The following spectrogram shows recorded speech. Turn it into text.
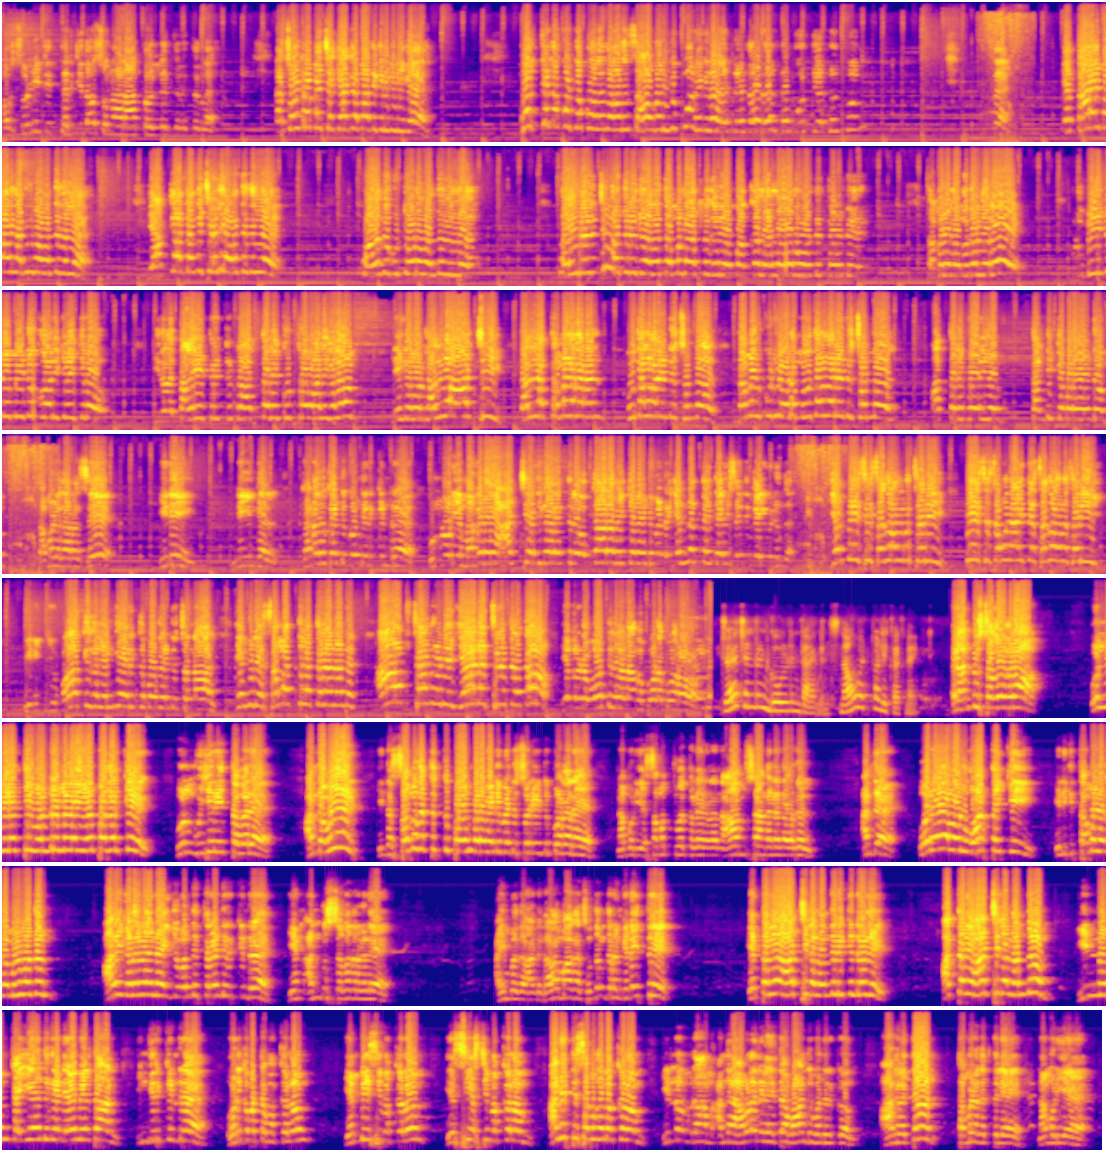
அவர் சொல்லிட்டு தெரிஞ்சுதான் சொன்னாரா? தொழில் தெரியல நான் சொல்ற பேச்ச கேட்க மாட்டேங்கிறீங்க நீங்க. ஒருத்தனை கொண்ட போல நானும் சாவடிக்க போறீங்களா? என்ன மூர்த்தி என்ன என் தாய்மாருக்கு அதிகமா வந்ததில்ல. என் அக்கா தங்கச்சி வெளியே வந்ததில்ல. குழந்தை குட்டோட வந்ததில்ல. பதினஞ்சு வந்திருக்கிறாங்க தமிழ்நாட்டுல இருக்கிற என் மக்கள் எல்லாரும் ஒன்று திரண்டு. தமிழக முதல்வரே மீண்டும் மீண்டும் கோரிக்கை வைக்கிறோம். இதுல தலையிட்டிருக்கின்ற அத்தனை குற்றவாளிகளும் நீங்கள் ஒரு நல்ல ஆட்சி நல்ல தமிழகன் முதல்வர் என்று சொன்னால் தமிழ் குடியோட முதல்வர் என்று சொன்னால் அத்தனை பேரையும் தண்டிக்கப்பட வேண்டும். தமிழக அரசு இனி நீங்கள் கனவு கண்டு கொண்டிருக்கின்ற உன்னுடைய மகனை ஆட்சி அதிகாரத்தில் உட்கார வைக்க வேண்டும் என்ற எண்ணத்தை தயவு செய்து கைவிடுங்க. எம்பிசி சகோதரர் சரி பிசி சமுதாயத்தை சகோதரர் சரி இன்னைக்கு வாக்குகள் எங்க இருக்க போது என்று சொன்னால் எங்களுடைய சமத்துவத்தில் ஆம்ஸ்டாங்களுடைய ஏனச்சினத்துல தான் எங்களுடைய ஓட்டுகளை நாங்க போட போறோம் and Diamonds, now at Palikatnai. என் அன்பு சகோதரா உன்னிடத்தில் ஒன்றுமில்லை இழப்பதற்கு உன் உயிரை தவிர அந்த உயிர் இந்த சமூகத்துக்கு பயன்பட வேண்டும் என்று சொல்லிட்டு போனாரு நம்முடைய சமத்துவ தலைவர் ஆம்சாங்கன் அவர்கள் அந்த ஒரே ஒரு வார்த்தைக்கு இன்னைக்கு தமிழகம் முழுவதும் அரைக்கலன இங்கு வந்து திரண்டிருக்கின்ற என் அன்பு சகோதரர்களே ஐம்பது ஆண்டு காலமாக சுதந்திரம் கிடைத்து எத்தனையோ ஆட்சிகள் வந்திருக்கின்றது? அத்தனை ஆட்சிகள் வந்தும் இன்னும் கையேந்துகிற நிலைமையில் தான் இங்க இருக்கின்ற ஒடுக்கப்பட்ட மக்களும் எம்பிசி மக்களும் எஸ்சி எஸ்டி மக்களும் அனைத்து சமூக மக்களும் இன்னும் நாம் அந்த அவல நிலையில் தான் வாழ்ந்து கொண்டிருக்கிறோம். ஆகவே தான் தமிழகத்திலே நம்முடைய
